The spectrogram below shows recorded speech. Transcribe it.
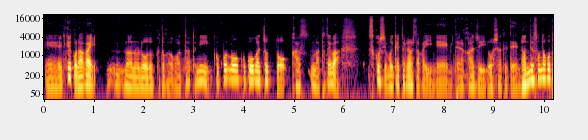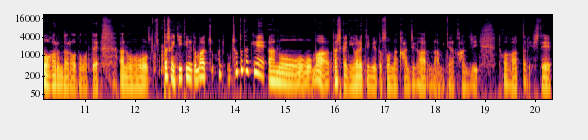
えー、結構長い、あの、朗読とかが終わった後に、ここの、ここがちょっとかす、まあ、例えば、少しもう一回撮り直した方がいいね、みたいな感じでおっしゃってて、なんでそんなことわかるんだろうと思って、あの、確かに聞いてみると、まあちょ、ちょっとだけ、あの、まあ、確かに言われてみるとそんな感じがあるな、みたいな感じとかがあったりして、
